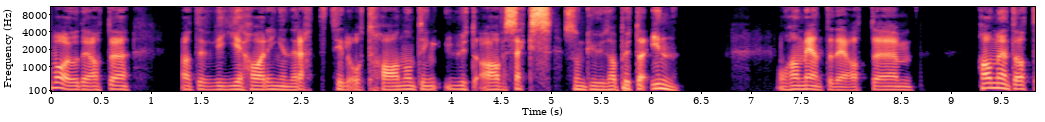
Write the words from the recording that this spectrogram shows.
var jo det at, at vi har ingen rett til å ta noe ut av sex som Gud har putta inn. Og han mente det at Han mente at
